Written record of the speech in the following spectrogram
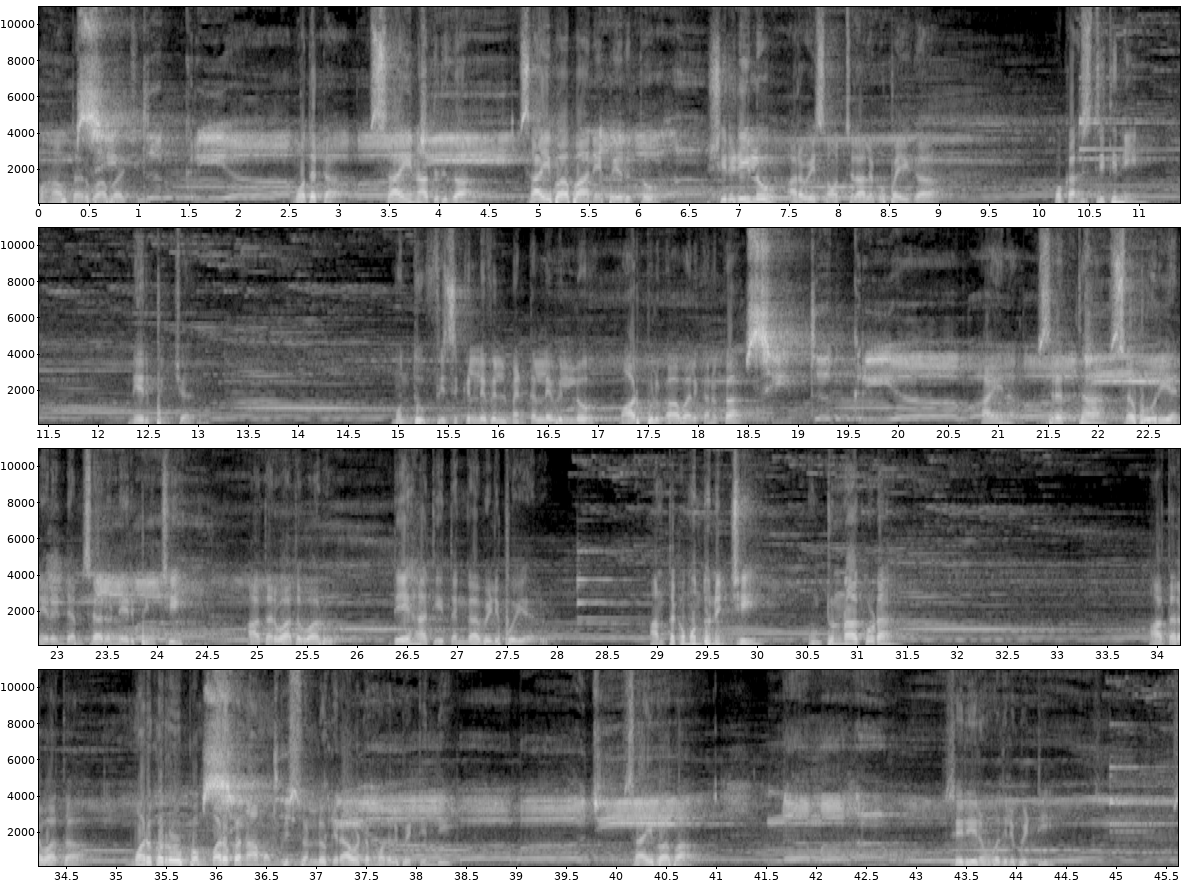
మహావతార్ బాబాజీ మొదట సాయినాథుడిగా సాయిబాబా అనే పేరుతో షిరిడీలో అరవై సంవత్సరాలకు పైగా ఒక స్థితిని నేర్పించారు. ముందు ఫిజికల్ లెవెల్ మెంటల్ లెవెల్లో మార్పులు కావాలి కనుక ఆయన శ్రద్ధ సబూరి అనే రెండు అంశాలు నేర్పించి ఆ తర్వాత వారు దేహాతీతంగా వెళ్ళిపోయారు. అంతకుముందు నుంచి ఉంటున్నా కూడా ఆ తర్వాత మరొక రూపం మరొక నామం విశ్వంలోకి రావటం మొదలుపెట్టింది. సాయిబాబా శరీరం వదిలిపెట్టి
